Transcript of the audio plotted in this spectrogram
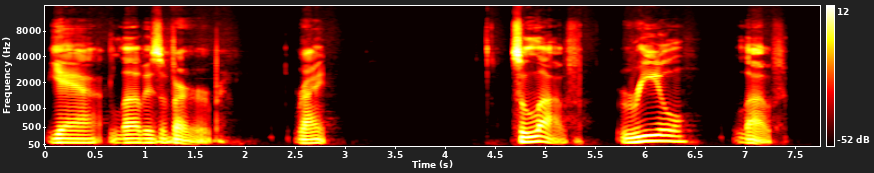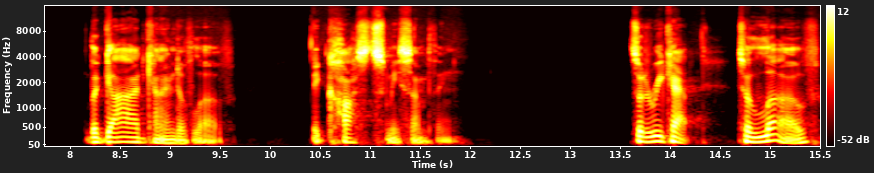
Yeah, love is a verb, right? So, love real love, the God kind of love. It costs me something. So, to recap, to love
